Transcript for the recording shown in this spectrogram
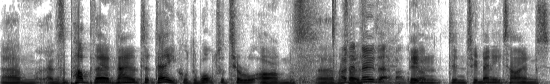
Um, and there's a pub there now today called the Walter Tyrrell Arms. Uh, which didn't I've know that about the been, been to many times.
